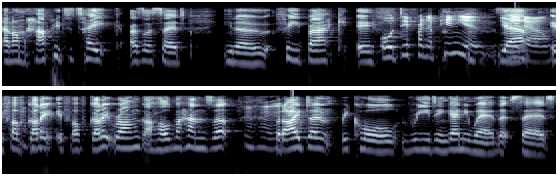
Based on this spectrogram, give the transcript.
And I'm happy to take, as I said, you know, feedback if or different opinions yeah, you know if I've got it, if I've got it wrong, I hold my hands up. Mm-hmm. But I don't recall reading anywhere that says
